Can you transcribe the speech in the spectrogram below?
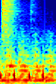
Thank you.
